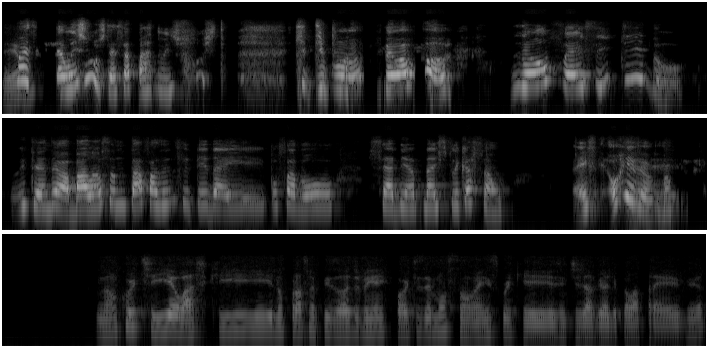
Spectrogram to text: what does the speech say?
Eu, Mas é um injusto, essa parte do injusto. Que, tipo, meu amor, não fez sentido. Entendeu? A balança não tá fazendo sentido aí, por favor, se adiante na explicação. É horrível. É, não- Não curti, eu acho que no próximo episódio vem aí fortes emoções, porque a gente já viu ali pela prévia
